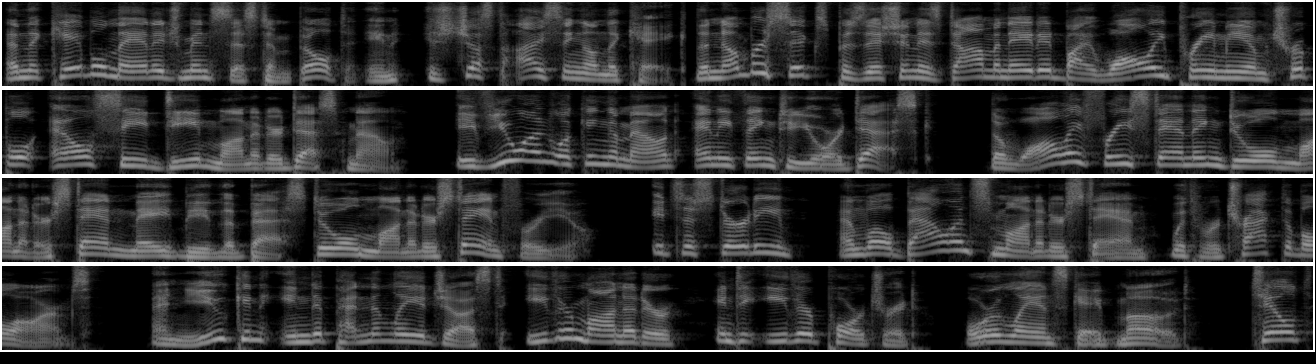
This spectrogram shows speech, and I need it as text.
And the cable management system built in is just icing on the cake. The number 6 position is dominated by Wali Premium Triple LCD Monitor Desk Mount. If you aren't looking to mount anything to your desk, the Wali freestanding dual monitor stand may be the best dual monitor stand for you. It's a sturdy and well-balanced monitor stand with retractable arms, and you can independently adjust either monitor into either portrait or landscape mode. Tilt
